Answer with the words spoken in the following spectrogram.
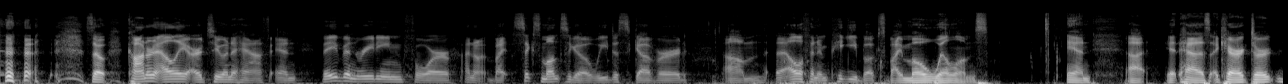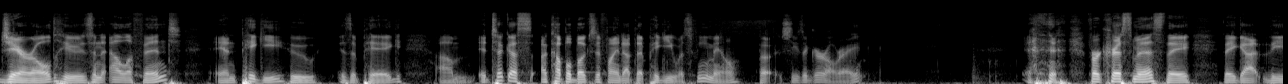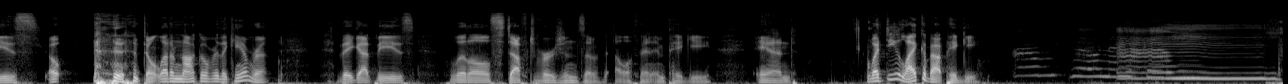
so Connor and Ellie are two and a half, and they've been reading for I don't know. About six months ago, we discovered um, the Elephant and Piggie books by Mo Willems, and uh, it has a character Gerald who's an elephant, and Piggie who is a pig. Um, it took us a couple books to find out that Piggie was female, but she's a girl, right? for Christmas, they they got these. Oh, don't let them knock over the camera. They got these little stuffed versions of Elephant and Piggie. And what do you like about Piggie? Um.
